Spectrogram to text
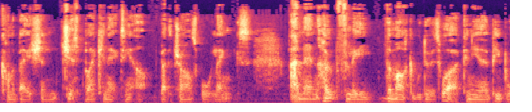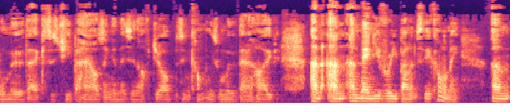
conurbation just by connecting it up by the transport links. And then hopefully the market will do its work and, you know, people will move there because there's cheaper housing and there's enough jobs and companies will move there and hide. And, and, and then you've rebalanced the economy. Um,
